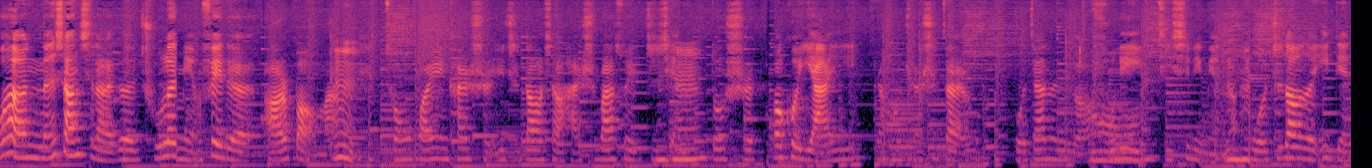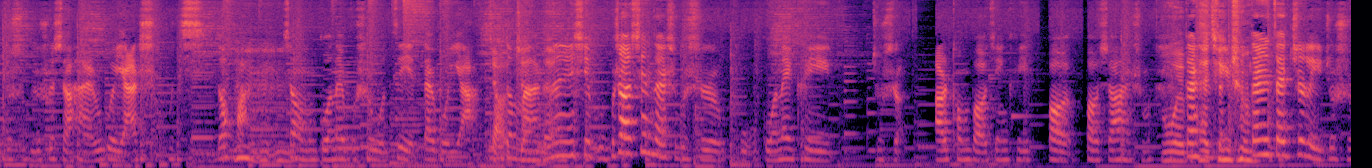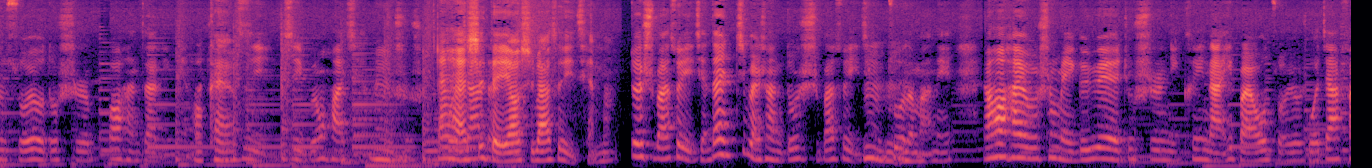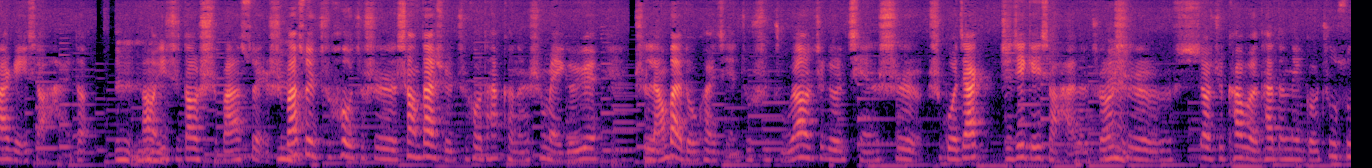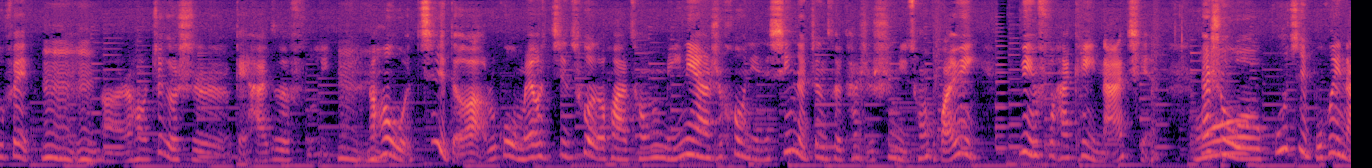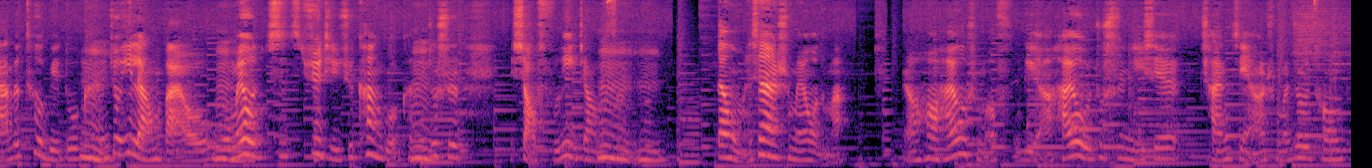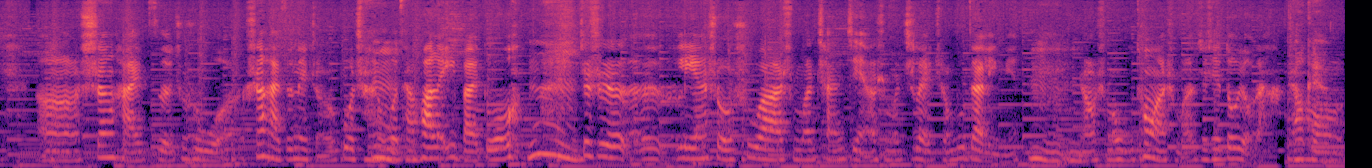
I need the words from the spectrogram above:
我好像能想起来的，除了免费的儿保嘛，嗯。从怀孕开始一直到小孩十八岁之前，嗯都是包括牙医，然后全是在国家的那个福利体系里面的。哦。嗯我知道的一点就是，比如说小孩如果牙齿不齐的话，像我们国内不是我自己也带过牙矫箍的嘛，正的。那些我不知道现在是不是国国内可以就是。儿童保健可以报报销还是什么？我也不太清楚在。但是在这里就是所有都是包含在里面的 OK 自己自己不用花钱，嗯就是属于但还国家的是得要十八岁以前嘛。对，十八岁以前，但是基本上你都是十八岁以嗯前嗯做的嘛，那然后还有是每个月就是你可以拿一百欧左右，国家发给小孩的，嗯，然后一嗯直到十八岁，十八岁之后就是上大学之后，他可能是每个月是两百多块钱，就是主要这个钱是是国家直接给小孩的，主要是要去 cover 他的那个住宿费，嗯嗯啊、然后这个是给孩子的福利。嗯嗯，然后我记得啊，如果我没有记错的话，从明年还是后年新的政策开始，是你从怀孕、孕妇还可以拿钱，但是我估计不会拿的特别多，可能就一两百哦。嗯我没有具具体去看过，可能就是小福利这样子。嗯嗯但我们现在是没有的嘛。然后还有什么福利啊？还有就是你一些产检啊什么，就是从呃生孩子，就是我生孩子那整个过程，嗯我才花了一百多。嗯就是呃连手术啊、什么产检啊、什么之类，全部在里面。嗯嗯然后什么无痛啊、什么这些都有的。然后 OK 然后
